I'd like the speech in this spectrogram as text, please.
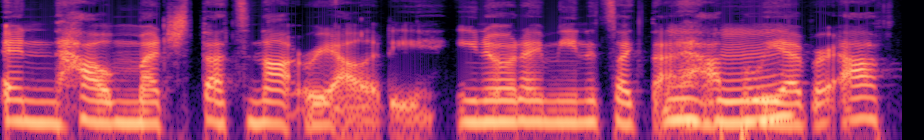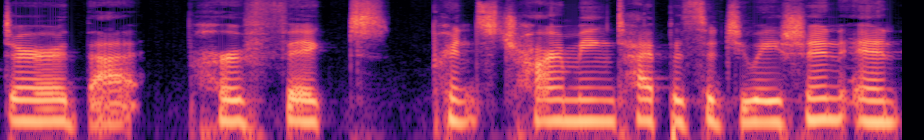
and how much that's not reality. You know what I mean? It's like that mm-hmm. happily ever after, that perfect Prince Charming type of situation. And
